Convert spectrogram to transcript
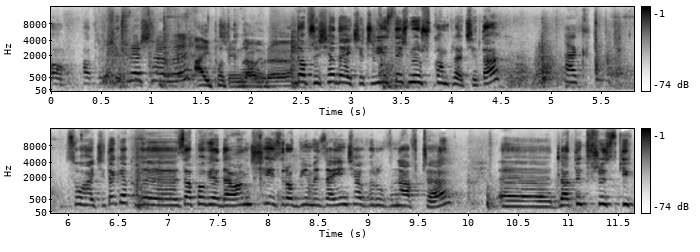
O, Patryk. jest. Zapraszamy. Aj, potknąłem. Dobrze, siadajcie, czyli jesteśmy już w komplecie, tak? Tak. Słuchajcie, tak jak e, zapowiadałam, dzisiaj zrobimy zajęcia wyrównawcze e, dla tych wszystkich,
